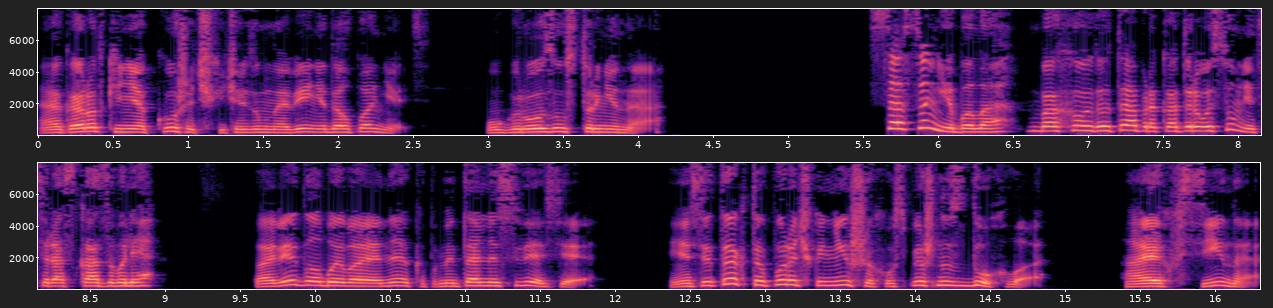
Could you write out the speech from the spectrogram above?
А короткий не окошечки через мгновение дал понять. Угроза устранена. Сосунья была, походу та, про которую вы с умницей рассказывали. Поведала боевая Нека по ментальной связи. Если так, то парочка низших успешно сдохла. А их всина...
